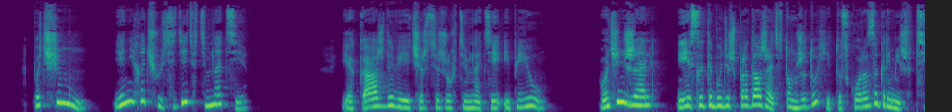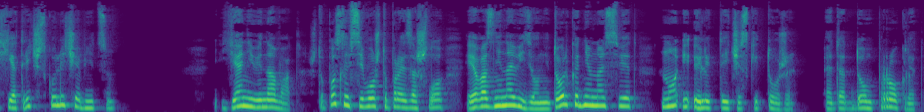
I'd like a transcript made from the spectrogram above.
— Почему? Я не хочу сидеть в темноте. Я каждый вечер сижу в темноте и пью. Очень жаль. И если ты будешь продолжать в том же духе, то скоро загремишь в психиатрическую лечебницу. Я не виноват, что после всего, что произошло, я возненавидел не только дневной свет, но и электрический тоже. Этот дом проклят.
